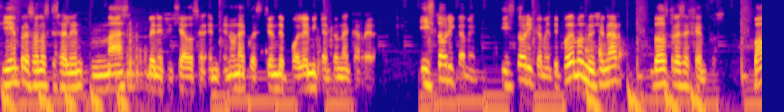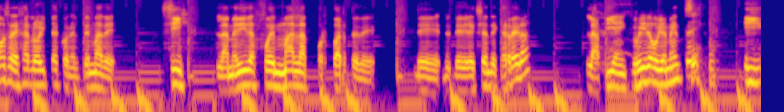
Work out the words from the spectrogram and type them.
siempre son los que salen más beneficiados en, una cuestión de polémica entre una carrera. Históricamente, históricamente. Y podemos mencionar dos, tres ejemplos. Vamos a dejarlo ahorita con el tema de, sí, la medida fue mala por parte de, dirección de carrera, la FIA incluida, obviamente, y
